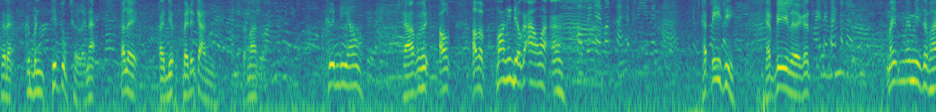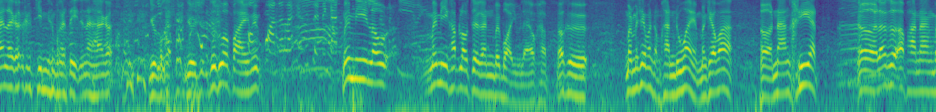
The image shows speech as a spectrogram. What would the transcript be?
แสดงคือเป็นทริปฉุกเฉินน่ะก็เลยไปด้วยไปด้วยกันอันนี้สามารถกี่วันคะพี่ดิวคืนเดียวครับก็คือเอาเอาแบบว่างนิดเดียวก็เอาอะเขาเป็นไงบ้างคะแฮปปี้ไหมคะแฮปปี้สิแฮปปี้เลยก็ใช้อะไรบ้างขนาดนั้นไม่ไม่มีเซอร์ไพรส์อะไรก็คือกินกันปกตินี่นะฮะก็อยู่ปกติอยู่ทั่วๆไปขอไม่งขวัญอะไรให้พิเศษในการไม่มีเราสักทีอะไรอย่างเงี้ย ไม่มีครับเราเจอกันบ่อยๆอยู่แล้วครับ ก็คือ มันไม่ใช่วันสำคัญด้วย มันแค่ว่าเออนางเครียดเออแล้วคือเอาพานางไป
